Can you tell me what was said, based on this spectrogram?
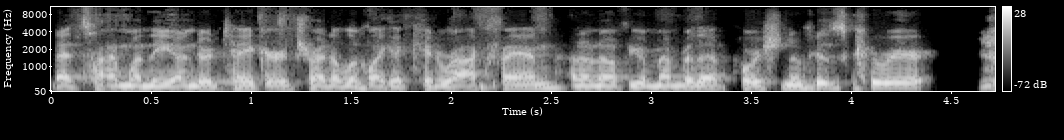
that time when the Undertaker tried to look like a Kid Rock fan. I don't know if you remember that portion of his career. He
